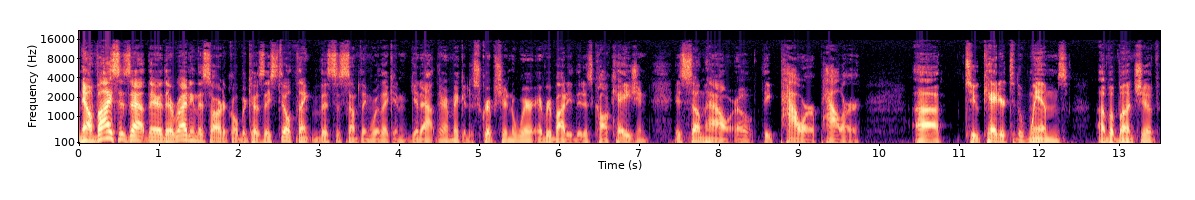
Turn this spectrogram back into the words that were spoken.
Now, Vice is out there. They're writing this article because they still think this is something where they can get out there and make a description to where everybody that is Caucasian is somehow oh, the power power uh, to cater to the whims of a bunch of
